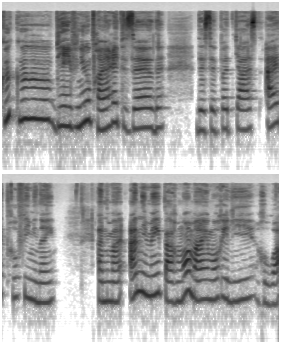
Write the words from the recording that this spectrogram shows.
Coucou! Bienvenue au premier épisode de ce podcast Être au féminin, animé par moi-même, Aurélie Roy.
